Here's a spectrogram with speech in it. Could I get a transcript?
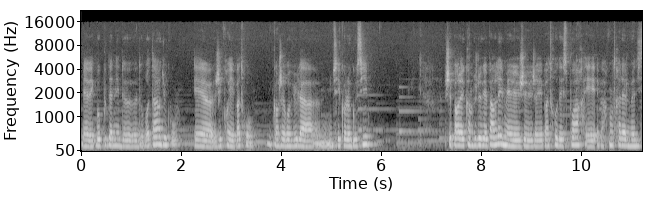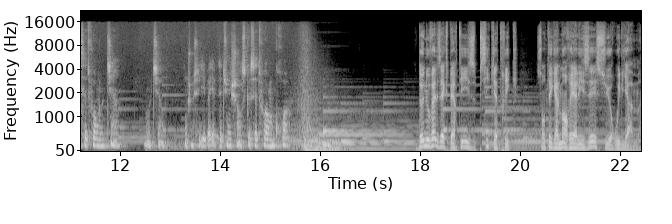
mais avec beaucoup d'années de, retard du coup. Et euh, j'y croyais pas trop. Quand j'ai revu la, une psychologue aussi, j'ai parlé comme je devais parler, mais j'avais pas trop d'espoir. Et, par contre, elle, elle m'a dit cette fois on le tient, on le tient. Donc je me suis dit, bah, il y a peut-être une chance que cette fois on me croit. De nouvelles expertises psychiatriques sont également réalisées sur William,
